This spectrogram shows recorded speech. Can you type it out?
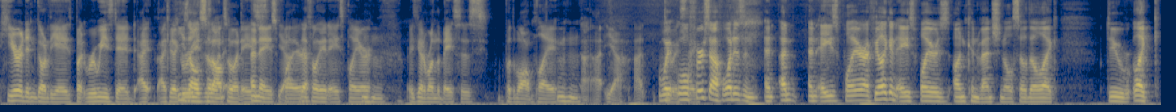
Hiura didn't go to the A's, but Ruiz did. I, I feel like he's Ruiz also is also an, an A's, an A's yeah, player, definitely an A's player. Mm-hmm. He's gonna run the bases, put the ball in play. Mm-hmm. Uh, yeah. Wait, well, thing. first off, what is an, an an A's player? I feel like an A's player is unconventional, so they'll like do like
